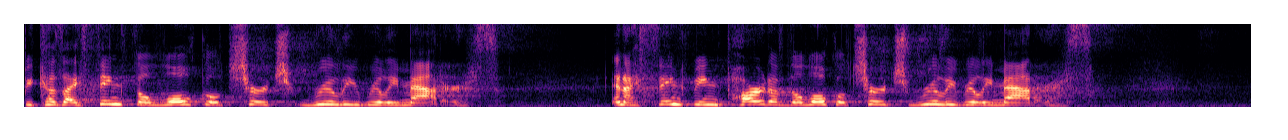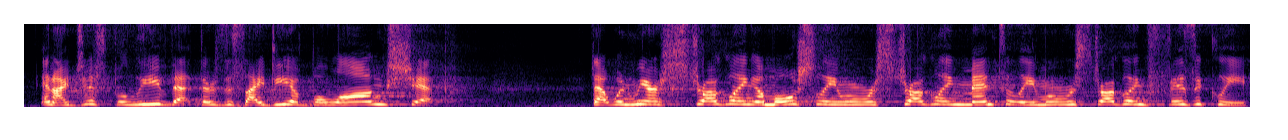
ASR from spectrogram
Because I think the local church really, really matters. And I think being part of the local church really, really matters. And I just believe that there's this idea of belongship. That when we are struggling emotionally, when we're struggling mentally, and when we're struggling physically,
